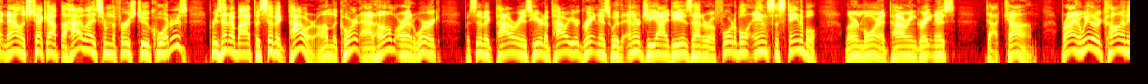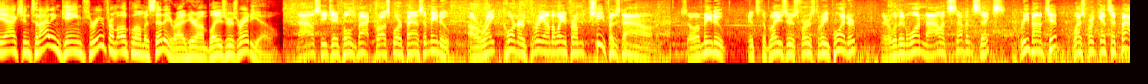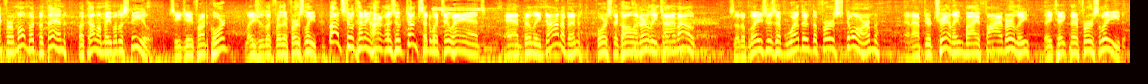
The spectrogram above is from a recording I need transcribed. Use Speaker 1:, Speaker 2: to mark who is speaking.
Speaker 1: right, now let's check out the highlights from the first two quarters, presented by Pacific Power on the court, at home, or at work. Pacific Power is here to power your greatness with energy ideas that are affordable and sustainable. Learn more at poweringgreatness.com. Brian Wheeler calling the action tonight in Game 3 from Oklahoma City, right here on Blazers Radio.
Speaker 2: Now CJ pulls back, cross court pass Aminu. A right corner three on the way from Chief is down. So Aminu, it's the Blazers' first three pointer. They're within one now. at 7 6. Rebound tip. Westbrook gets it back for a moment, but then McCollum able to steal. CJ front court. Blazers look for their first lead. Bounce to a cutting Harkless who dunks it with two hands. And Billy Donovan forced to call an early timeout. So the Blazers have weathered the first storm, and after trailing by five early, they take their first lead.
